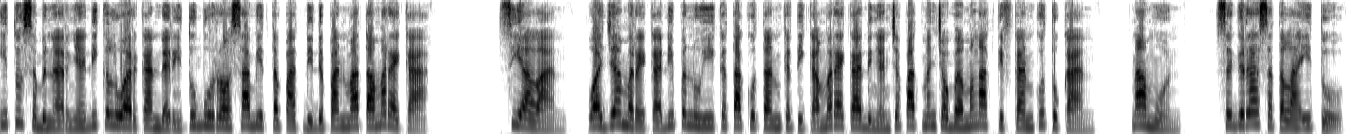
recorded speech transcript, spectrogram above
itu sebenarnya dikeluarkan dari tubuh roh sabit tepat di depan mata mereka. Sialan, wajah mereka dipenuhi ketakutan ketika mereka dengan cepat mencoba mengaktifkan kutukan. Namun, segera setelah itu,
